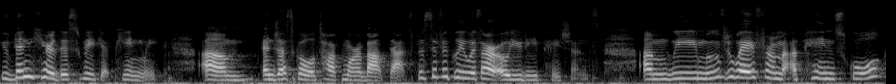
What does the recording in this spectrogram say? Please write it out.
you've been here this week at Pain Week. Um, and Jessica will talk more about that, specifically with our OUD patients. Um, we moved away from a pain school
